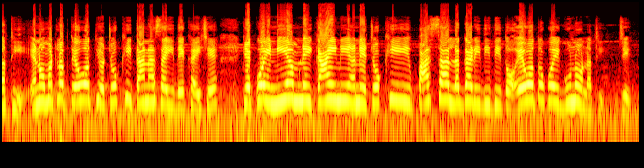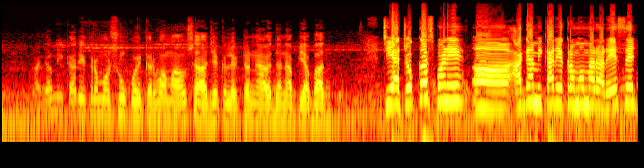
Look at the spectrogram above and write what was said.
નથી. એનો મતલબ તેવો થયો ચોખ્ખી તાનાશાહી દેખાય છે કે કોઈ નિયમ નહીં કાંઈ નહીં અને ચોખ્ખી પાસા લગાડી દીધી તો એવો તો કોઈ ગુનો નથી. જી. આગામી કાર્યક્રમો શું કોઈ કરવામાં આવશે? આજે કલેક્ટરને આવેદન આપ્યા બાદ. જી આ ચોક્કસપણે આગામી કાર્યક્રમ અમારા રહેશે જ.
